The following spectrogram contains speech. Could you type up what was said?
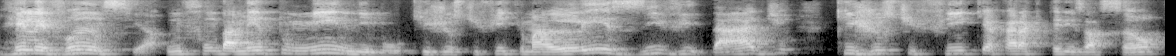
relevância, um fundamento mínimo que justifique uma lesividade que justifique a caracterização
